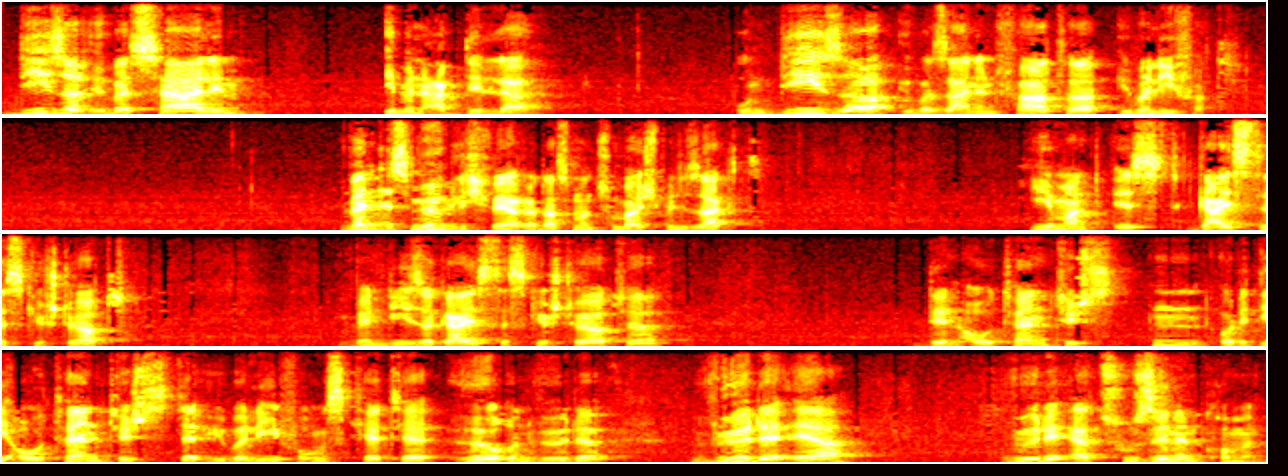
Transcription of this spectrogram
dieser über Salim ibn Abdullah und dieser über seinen Vater überliefert. Wenn es möglich wäre, dass man zum Beispiel sagt, jemand ist geistesgestört, wenn dieser Geistesgestörte den authentischsten oder die authentischste Überlieferungskette hören würde, würde er, würde er zu Sinnen kommen.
